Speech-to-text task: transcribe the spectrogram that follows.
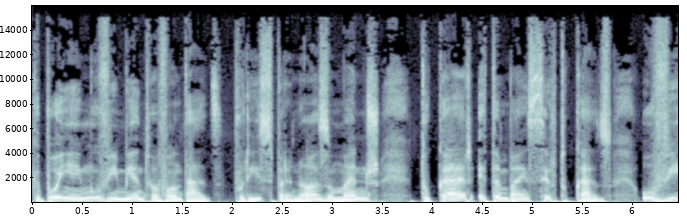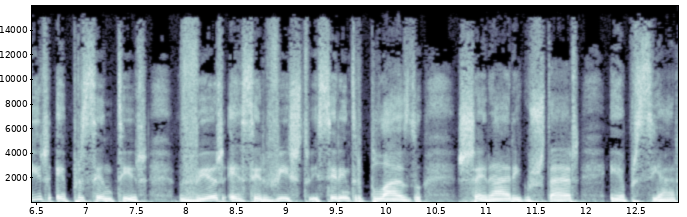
que põe em movimento a vontade. Por isso, para nós humanos, tocar é também ser tocado, ouvir é pressentir, ver é ser visto e ser interpelado, cheirar e gostar é apreciar.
